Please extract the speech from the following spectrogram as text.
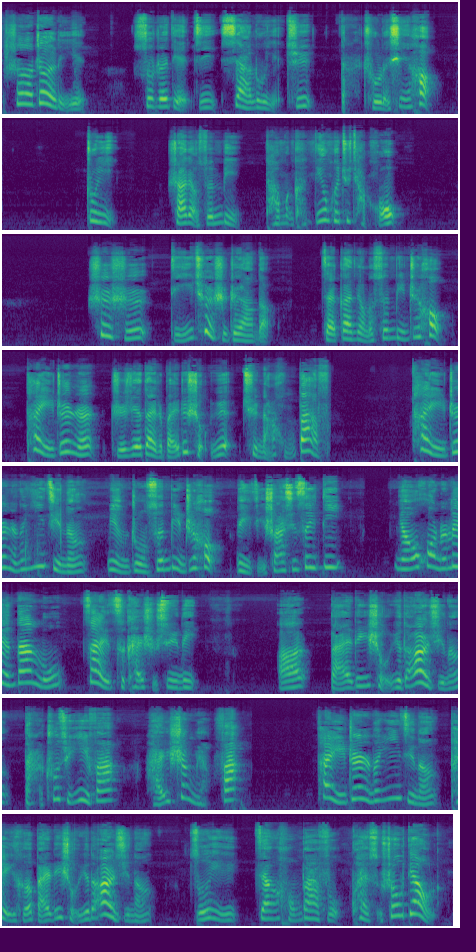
说到这里，苏哲点击下路野区，打出了信号：“注意，杀掉孙膑，他们肯定会去抢红。”事实的确是这样的，在干掉了孙膑之后，太乙真人直接带着百里守约去拿红 buff。太乙真人的一技能命中孙膑之后，立即刷新 CD，摇晃着炼丹炉，再次开始蓄力。而百里守约的二技能打出去一发，还剩两发。太乙真人的一技能配合百里守约的二技能，足以将红 buff 快速收掉了。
